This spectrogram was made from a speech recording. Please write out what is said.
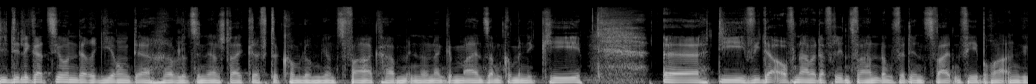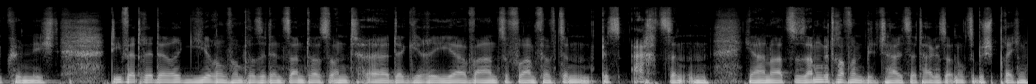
Die Delegationen der Regierung der revolutionären Streitkräfte Kolumbiens FARC haben in einem gemeinsamen Kommuniqué äh, die Wiederaufnahme der Friedensverhandlungen für den 2. Februar angekündigt. Die Vertreter der Regierung von Präsident Santos und äh, der Guerilla waren zuvor am 15. bis 18. Januar zusammengetroffen, um Details der Tagesordnung zu besprechen.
